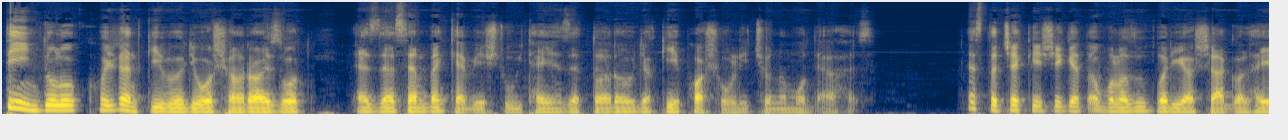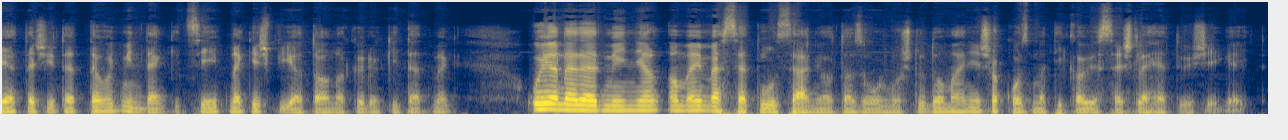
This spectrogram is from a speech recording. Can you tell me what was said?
Tény dolog, hogy rendkívül gyorsan rajzolt, ezzel szemben kevés súlyt helyezett arra, hogy a kép hasonlítson a modellhez. Ezt a csekéséget avval az udvariassággal helyettesítette, hogy mindenkit szépnek és fiatalnak örökített meg, olyan eredménnyel, amely messze túlszárnyalta az orvostudomány és a kozmetika összes lehetőségeit.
